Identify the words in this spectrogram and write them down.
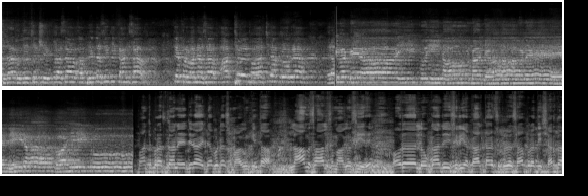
ਸਰਦਾਰ ਗੁਰਦੀਪ ਸਿੰਘ ਸ਼ੇਖਪੁਰਾ ਸਾਹਿਬ ਅਪਰਿੰਦਰ ਸਿੰਘ ਜੀ, ਕੰਗ ਸਾਹਿਬ। ਤੇ ਪਰਵਾਨਾ ਸਾਹਿਬ 8 ਮਾਰਚ ਦਾ ਪ੍ਰੋਗਰਾਮ। ਵਡਿਆਈ ਕੋਈ ਨਾਉ ਨਾ ਜਾਣੈ ਮੇਰਾ ਵਾਹਿਗੁਰੂ। ਪੰਥ ਪ੍ਰਸਤਾਂ ਨੇ ਜਿਹੜਾ ਐਡਾ ਵੱਡਾ ਸਮਾਗਮ ਕੀਤਾ, ਲਾਮਿਸਾਲ ਸਮਾਗਮ ਸੀ ਇਹ, ਔਰ ਲੋਕਾਂ ਦੀ ਸ੍ਰੀ ਅਕਾਲ ਤਖਤ ਸਾਹਿਬ ਪ੍ਰਤੀ ਸ਼ਰਧਾ,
